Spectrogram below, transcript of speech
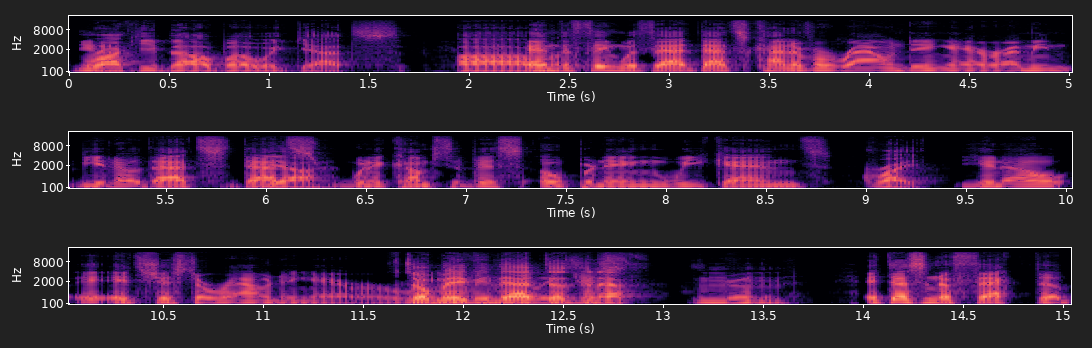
Yeah. Rocky Balboa gets. Um, and the thing with that, that's kind of a rounding error. I mean, you know, that's that's Yeah. when it comes to this opening weekend. right. you know, i- it's just a rounding error. So We- we maybe can that really doesn't have. the- Mhm. It doesn't affect the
